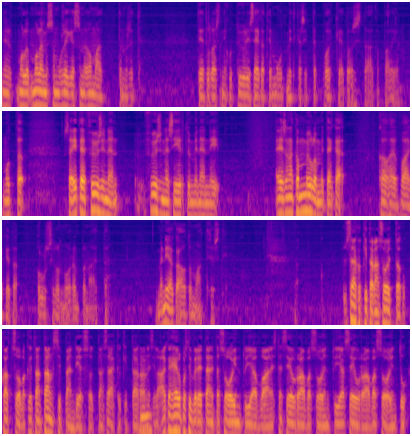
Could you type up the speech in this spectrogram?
niin mole, molemmissa musiikissa on ne omat tämmöiset tietynlaiset niin tyyliseikat ja muut, mitkä sitten poikkeaa toisistaan aika paljon. Mutta se itse fyysinen, fyysinen siirtyminen, niin ei se ainakaan minulle mitenkään kauhean vaikeaa ollut silloin nuorempana, että meni aika automaattisesti. Sähkökitaran soittoa, kun katsoo vaikka jotain tanssibändiä, jos soittaa sähkökitaraa, mm. niin sillä aika helposti vedetään niitä sointuja vaan, ja sitten seuraava sointu ja seuraava sointu.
